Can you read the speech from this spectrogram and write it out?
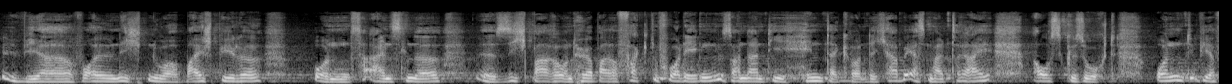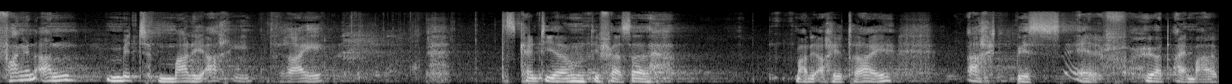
Wir wollen nicht nur Beispiele und einzelne äh, sichtbare und hörbare Fakten vorlegen, sondern die Hintergründe. Ich habe erstmal drei ausgesucht. Und wir fangen an mit Malachi 3. Das kennt ihr, die Verse Malachi 3, 8 bis 11. Hört einmal.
